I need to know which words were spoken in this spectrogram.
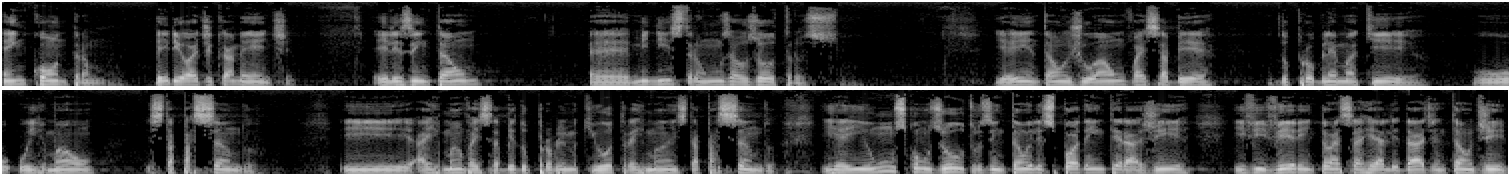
encontram periodicamente. Eles então é, ministram uns aos outros. E aí então João vai saber do problema que o, o irmão está passando e a irmã vai saber do problema que outra irmã está passando. E aí uns com os outros, então, eles podem interagir e viver então essa realidade então de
